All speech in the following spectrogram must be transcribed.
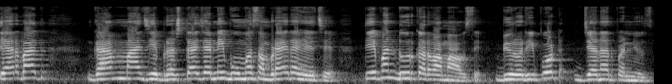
ત્યારબાદ ગામમાં જે ભ્રષ્ટાચારની બૂમો સંભળાઈ રહે છે તે પણ દૂર કરવામાં આવશે. બ્યુરો રિપોર્ટ જનરપન ન્યૂઝ.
